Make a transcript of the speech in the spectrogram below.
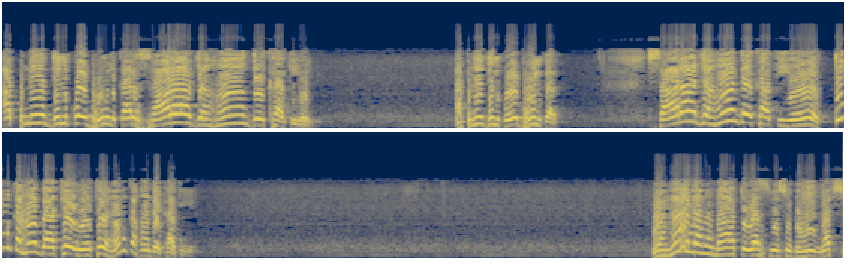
اپنے دل کو بھول کر سارا جہاں دیکھا کیے۔ اپنے دل کو بھول کر سارا جہاں دیکھا کیے۔ تم کہاں بیٹھے ہوئے تھے، ہم کہاں دیکھا کیے۔ وہ نہ مات وس وسبھی نفس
